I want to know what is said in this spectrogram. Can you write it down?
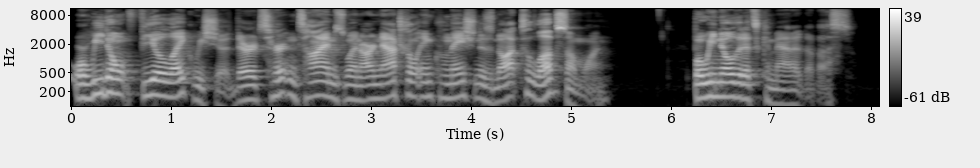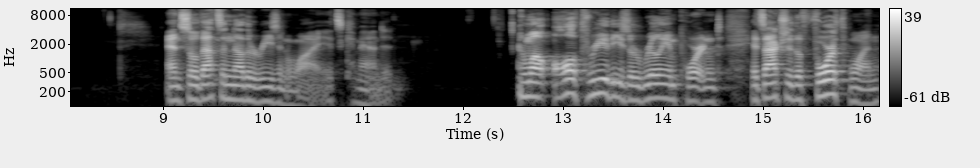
or we don't feel like we should. There are certain times when our natural inclination is not to love someone, but we know that it's commanded of us. And so that's another reason why it's commanded. And while all three of these are really important, it's actually the fourth one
